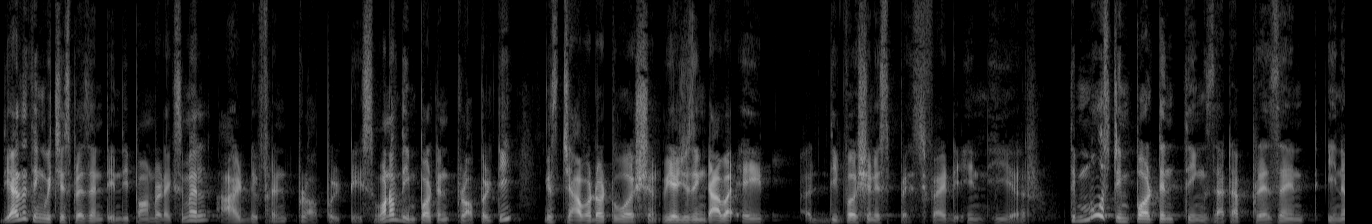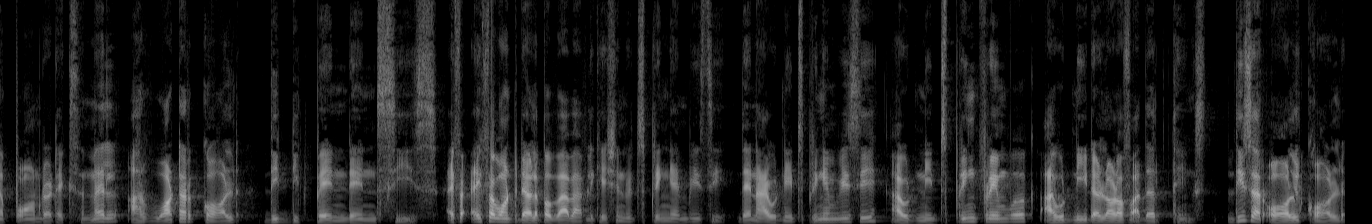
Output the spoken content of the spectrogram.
The other thing which is present in the pom.xml are different properties. One of the important property is java.version. We are using Java 8. Uh, the version is specified in here. The most important things that are present in a pom.xml are what are called the dependencies. If, if I want to develop a web application with Spring MVC, then I would need Spring MVC, I would need Spring Framework, I would need a lot of other things. These are all called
